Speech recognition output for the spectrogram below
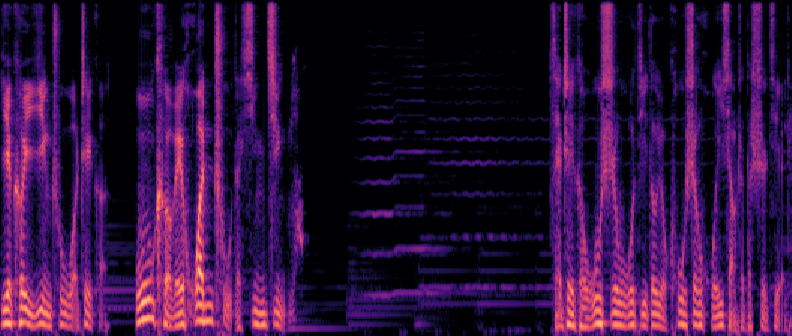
也可以映出我这个无可为欢处的心境了。在这个无时无地都有哭声回响着的世界里，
